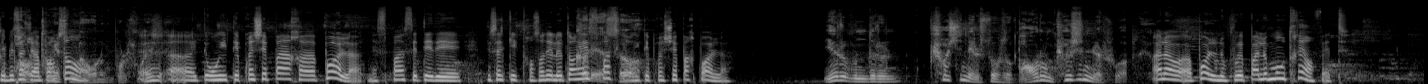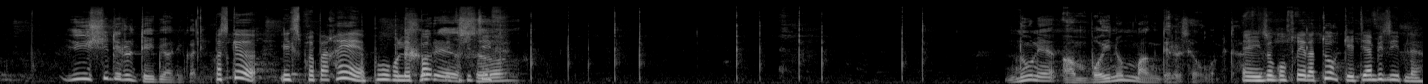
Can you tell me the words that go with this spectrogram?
Les messages 바울 통해서 importants 나오는 걸 볼 수가 euh, 있어요. euh, ont été prêchés par euh, Paul, n'est-ce pas C'était des messages qui transcendaient le temps et l'espace qui ont été prêchés par Paul. 여러분들은 표시 낼 수 없어. 바울은 표시 낼 수가 없어요. Alors, euh, Paul ne pouvait pas le montrer en fait. 이 시대를 대비하니까요. Parce qu'il se préparait pour l'époque Et ils ont construit la tour qui était invisible.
